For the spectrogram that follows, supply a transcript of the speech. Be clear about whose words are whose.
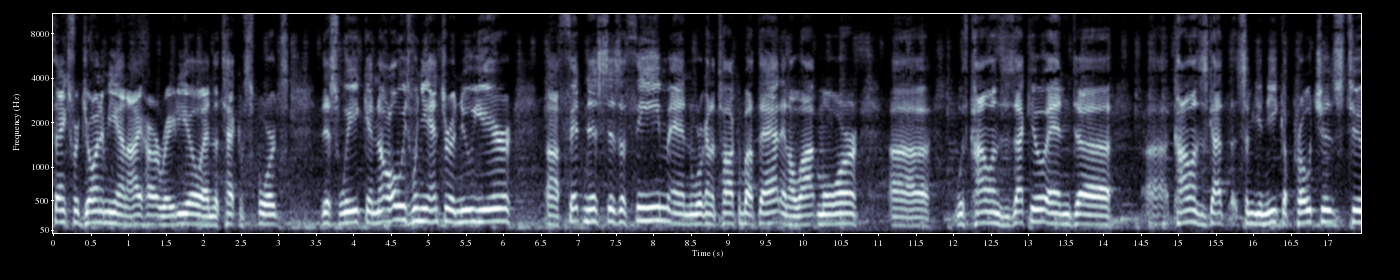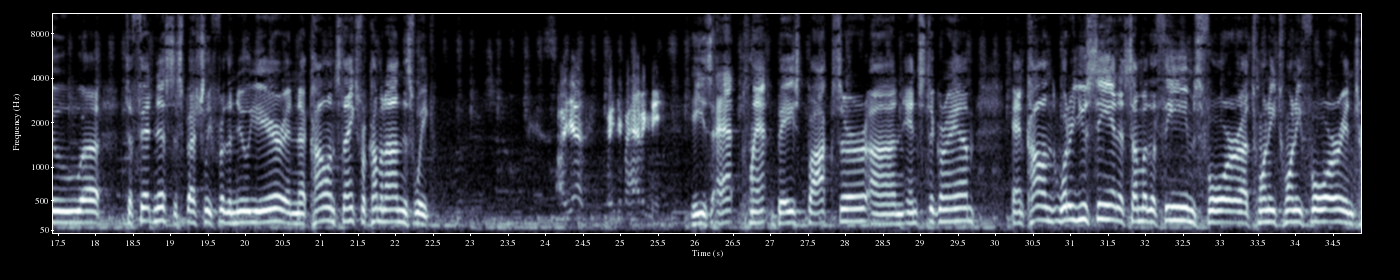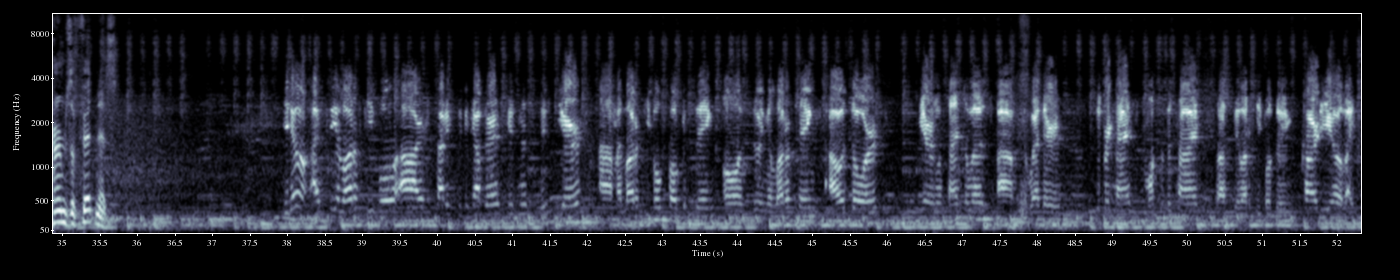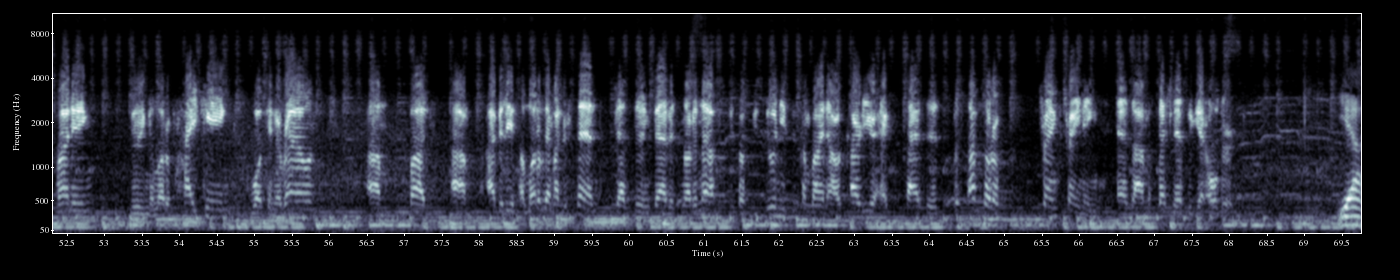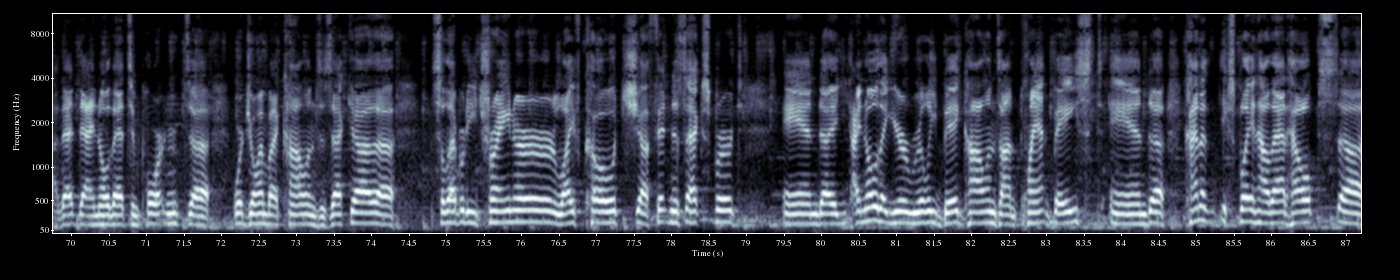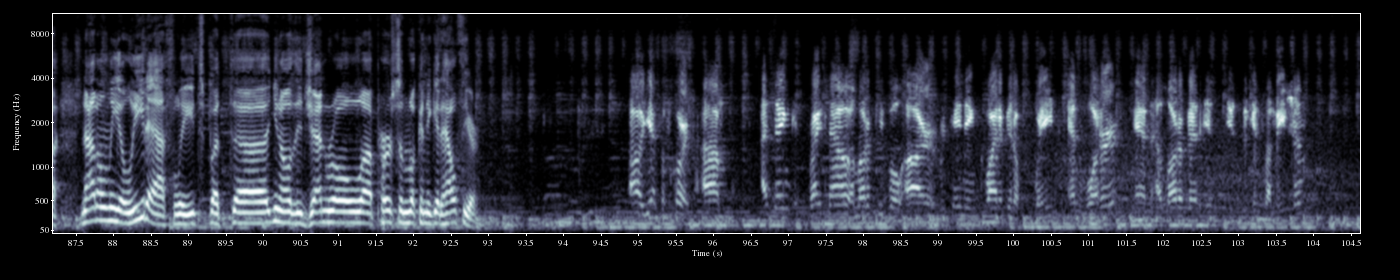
Speaker 1: thanks for joining me on iHeartRadio and the Tech of Sports this week. And always when you enter a new year, uh, fitness is a theme, and we're going to talk about that and a lot more uh, with Kollins Ezekh. And uh, uh, Kollins has got some unique approaches to uh, to fitness, especially for the new year. And uh, Kollins, thanks for coming on this week.
Speaker 2: Oh yes, thank you for having me.
Speaker 1: He's at Plant Based Boxer on Instagram. And Colin, what are you seeing as some of the themes for uh, 2024 in terms of fitness?
Speaker 2: You know, I see a lot of people are starting to pick up their fitness this year. Um, a lot of people focusing on doing a lot of things outdoors here in Los Angeles. Um, the weather is super nice most of the time, so I see a lot of people doing cardio, like running, doing a lot of hiking, walking around. Um, but um, I believe a lot of them understand just doing that is not enough because we do need to combine our cardio exercises with some sort of strength training, as um, especially as we get older.
Speaker 1: Yeah, that I know that's important. Uh, we're joined by Kollins Ezekh, celebrity trainer, life coach, uh, fitness expert. And uh, I know that you're really big, Kollins, on plant based, and uh, kind of explain how that helps uh, not only elite athletes, but uh, you know the general uh, person looking to get healthier.
Speaker 2: Oh yes, of course. Um, I think right now a lot of people are retaining quite a bit of weight and water, and a lot of it is due to inflammation.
